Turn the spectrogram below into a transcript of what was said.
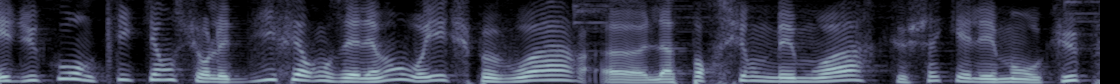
Et du coup, en cliquant sur les différents éléments, vous voyez que je peux voir euh, la portion de mémoire que chaque élément occupe.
